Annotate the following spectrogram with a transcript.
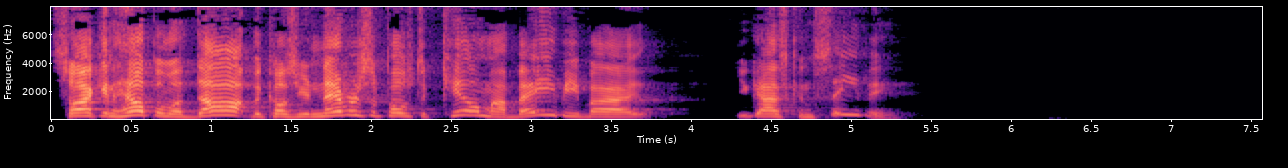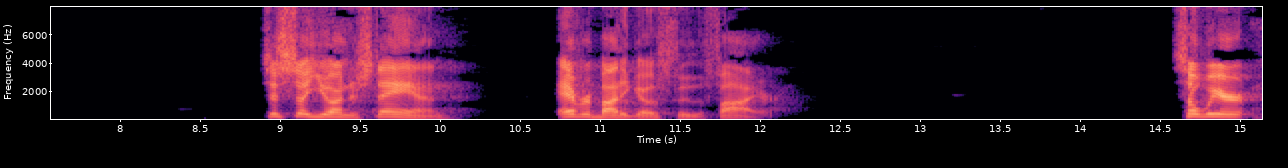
so I can help them adopt because you're never supposed to kill my baby by you guys conceiving. Just so you understand, everybody goes through the fire. So we're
